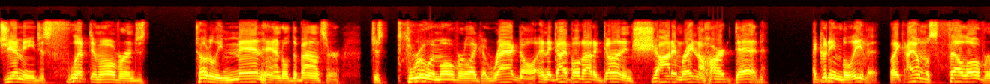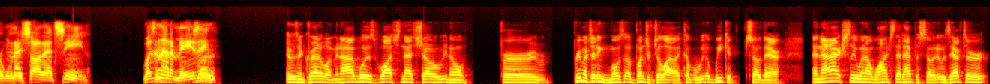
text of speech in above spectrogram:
Jimmy, just flipped him over and just totally manhandled the bouncer, just threw him over like a rag doll. And the guy pulled out a gun and shot him right in the heart, dead. I couldn't even believe it. Like, I almost fell over when I saw that scene. Wasn't that amazing? It was incredible. I mean, I was watching that show, you know, for pretty much I think most a bunch of July, like a couple a week or so there. And that actually, when I watched that episode, it was after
